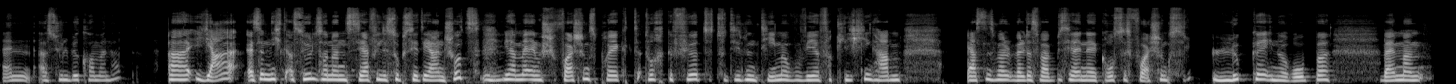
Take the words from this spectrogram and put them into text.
ein Asyl bekommen hat? Äh, ja, also nicht Asyl, sondern sehr viele subsidiären Schutz. Mhm. Wir haben ein Forschungsprojekt durchgeführt zu diesem Thema, wo wir verglichen haben, Erstens mal, weil das war bisher eine große Forschungslücke in Europa, weil man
